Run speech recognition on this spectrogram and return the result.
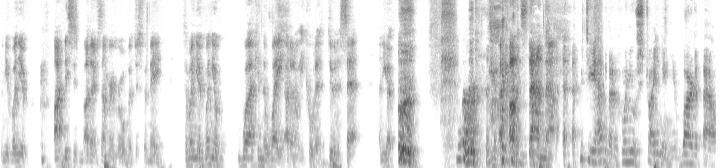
when you when you. I, this is I don't know if it's an unwritten rule, but just for me. So when you're when you're working the weight, I don't know what you call it, doing a set, and you go. I can't stand that. But do you have it though? When you're straining, you're worried about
